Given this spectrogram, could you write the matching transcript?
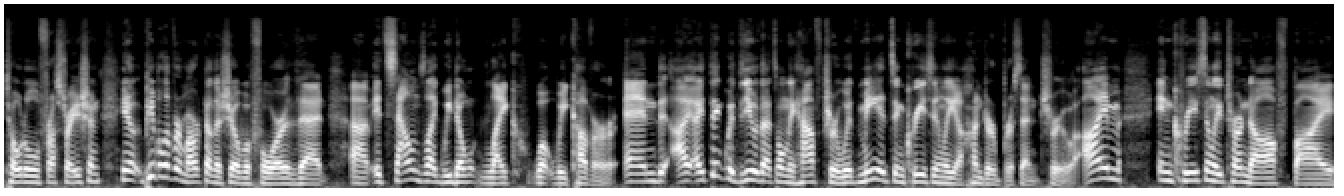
total frustration. You know, people have remarked on the show before that uh, it sounds like we don't like what we cover. And I, I think with you, that's only half true. With me, it's increasingly 100% true. I'm increasingly turned off by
